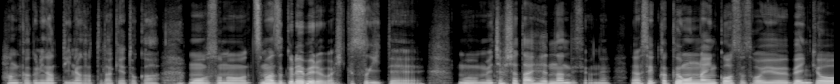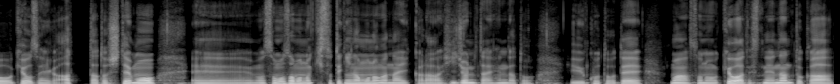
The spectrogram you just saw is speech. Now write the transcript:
半角になっていなかっただけとかもうそのつまずくレベルが低すぎてもうめちゃくちゃ大変なんですよね。だからせっかくオンラインコースそういう勉強教材があったとしても,、えー、もうそもそもの基礎的なものがないから非常に大変だということでまあその今日はですねなんとか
